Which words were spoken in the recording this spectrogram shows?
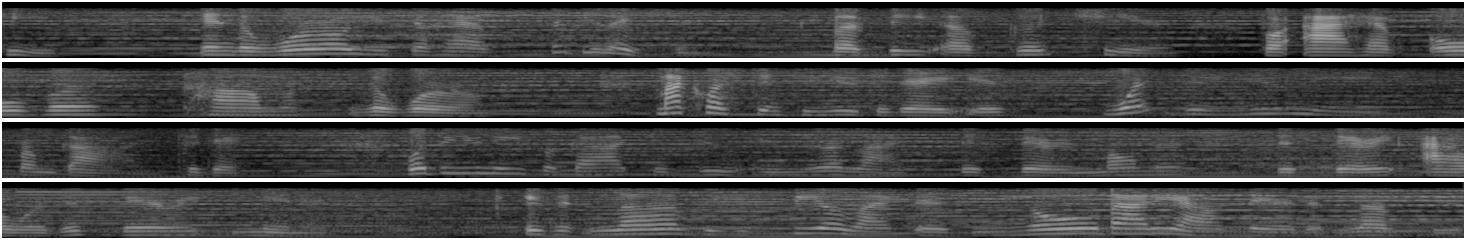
peace. In the world you shall have tribulation, but be of good cheer, for I have overcome the world. My question to you today is what do you need from God today? What do you need for God to do in your life this very moment, this very hour, this very minute? Is it love? Do you feel like there's nobody out there that loves you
